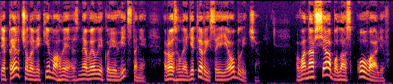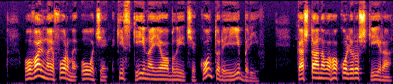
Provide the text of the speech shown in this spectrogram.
Тепер чоловіки могли з невеликої відстані розгледіти риси її обличчя. Вона вся була з овалів, овальної форми очі, кіски на її обличчі, контури її брів, каштанового кольору шкіра,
